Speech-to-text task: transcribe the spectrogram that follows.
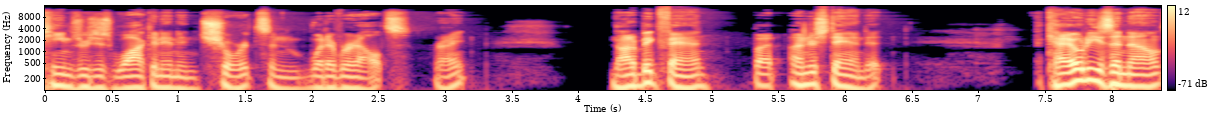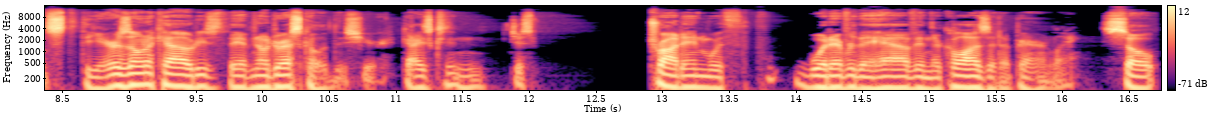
teams were just walking in in shorts and whatever else, right? Not a big fan, but understand it. The Coyotes announced, the Arizona Coyotes, they have no dress code this year. Guys can just trot in with whatever they have in their closet, apparently. So,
